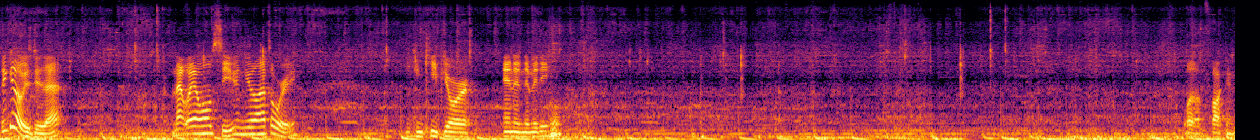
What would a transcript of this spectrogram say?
So can always do that. And that way I won't see you and you don't have to worry. You can keep your anonymity. What a fucking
